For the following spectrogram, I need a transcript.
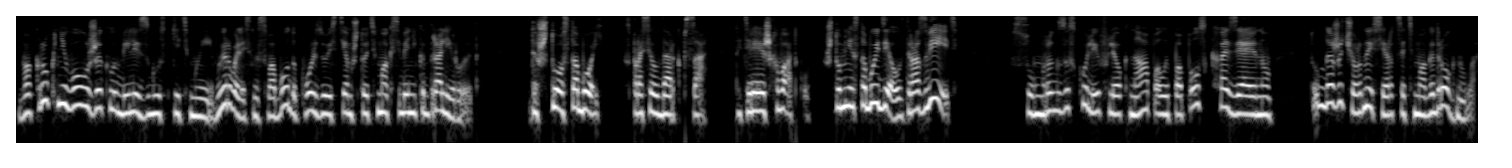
Вокруг него уже клубились сгустки тьмы, вырвались на свободу, пользуясь тем, что тьма к себя не контролирует. «Да что с тобой?» — спросил Дарк пса. Ты теряешь хватку. Что мне с тобой делать? Развеять?» Сумрак, заскулив, лег на пол и пополз к хозяину. Тут даже черное сердце тьмага дрогнуло.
